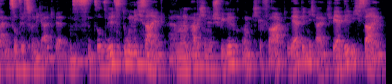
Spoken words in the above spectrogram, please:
dann so willst du nicht alt werden. Ist, so willst du nicht sein. Und dann habe ich in den Spiegel geguckt und mich gefragt, wer bin ich eigentlich? Wer will ich sein?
